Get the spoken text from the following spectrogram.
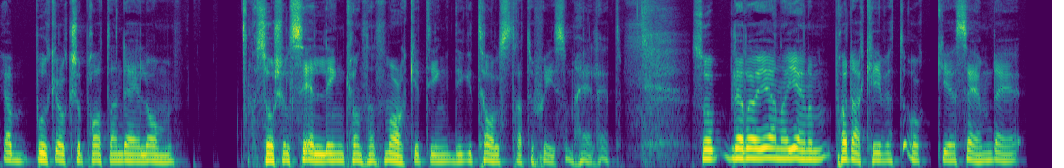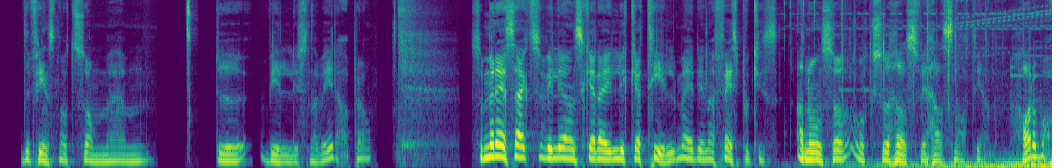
Jag brukar också prata en del om social selling, content marketing, digital strategi som helhet. Så bläddra gärna igenom poddarkivet och eh, se om det, det finns något som um, du vill lyssna vidare på. Så med det sagt så vill jag önska dig lycka till med dina Facebook-annonser och så hörs vi här snart igen. Ha det bra!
